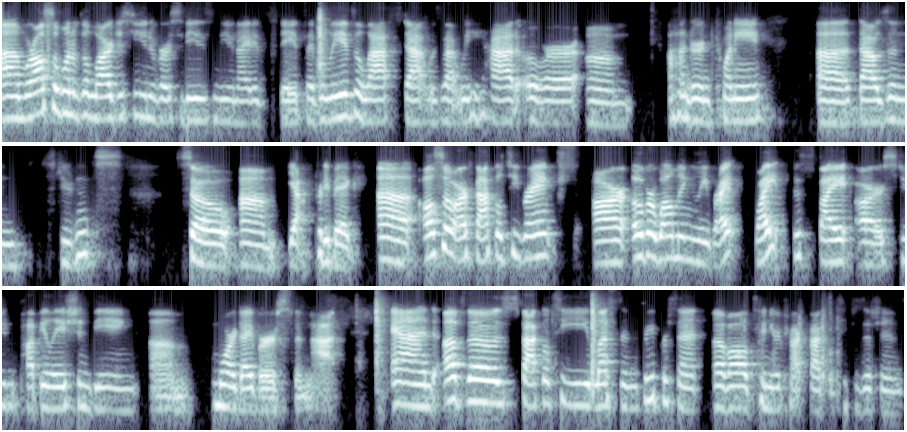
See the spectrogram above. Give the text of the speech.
Um, we're also one of the largest universities in the United States. I believe the last stat was that we had over um, 120,000 students. So um, yeah, pretty big. Uh, also, our faculty ranks are overwhelmingly right, white, despite our student population being um, more diverse than that. And of those faculty, less than 3% of all tenure track faculty positions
